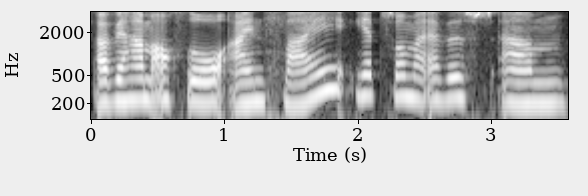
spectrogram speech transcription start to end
Aber wir haben auch so ein, zwei jetzt schon mal erwischt, ähm,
